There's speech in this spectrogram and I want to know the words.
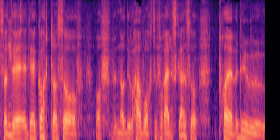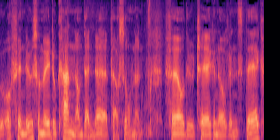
Så det, det er godt også, og når du har blitt forelska, så prøver du å finne ut så mye du kan om denne personen før du tar noen steg.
